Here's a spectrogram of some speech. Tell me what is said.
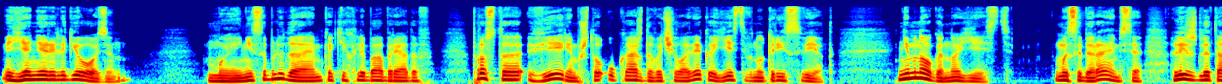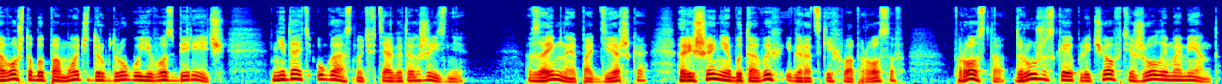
Я не религиозен. Мы не соблюдаем каких-либо обрядов. Просто верим, что у каждого человека есть внутри свет. Немного, но есть. Мы собираемся лишь для того, чтобы помочь друг другу его сберечь, не дать угаснуть в тяготах жизни. Взаимная поддержка, решение бытовых и городских вопросов, просто дружеское плечо в тяжелый момент.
